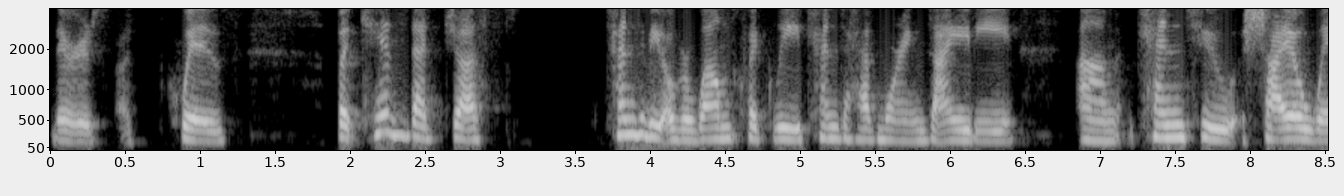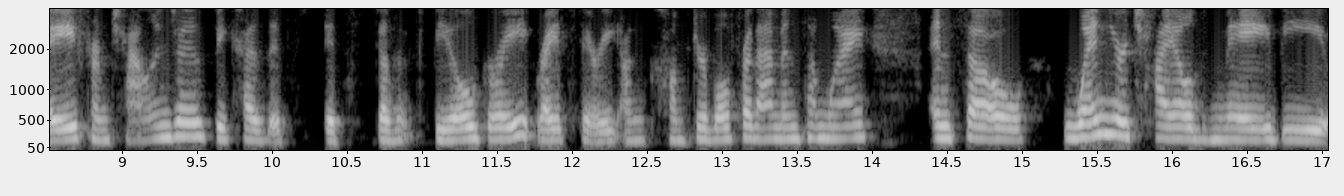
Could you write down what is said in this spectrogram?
there's a quiz. But kids that just tend to be overwhelmed quickly, tend to have more anxiety, um, tend to shy away from challenges because it's it's doesn't feel great right it's very uncomfortable for them in some way and so when your child may be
